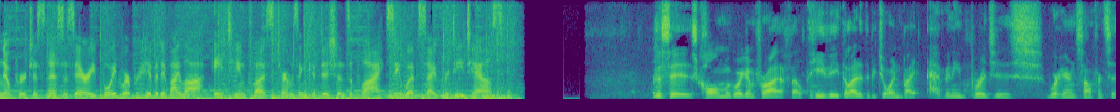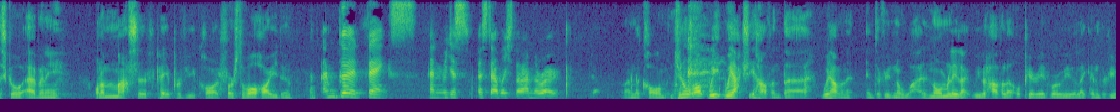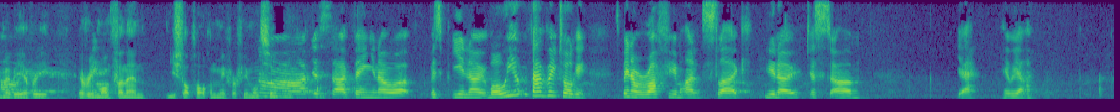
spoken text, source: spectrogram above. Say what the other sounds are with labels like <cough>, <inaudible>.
No purchase necessary. Void where prohibited by law. 18 plus terms and conditions apply. See website for details. This is Colin McGuigan for IFL TV. Delighted to be joined by Ebanie Bridges. We're here in San Francisco. Ebony, on a massive pay per view card. First of all, how are you doing? I'm good, thanks. And we just established that I'm the row. I'm the column. Do you know what? We we actually haven't uh, we haven't interviewed in a while. Normally, like we would have a little period where we would like interview maybe Oh, yeah, every yeah, yeah. every Yeah. month, and then you stop talking to me for a few months. No, So I've just I've been, you know, uh, it's you know, well, we have been talking. It's been a rough few months, like you know, just um, yeah, here we are.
